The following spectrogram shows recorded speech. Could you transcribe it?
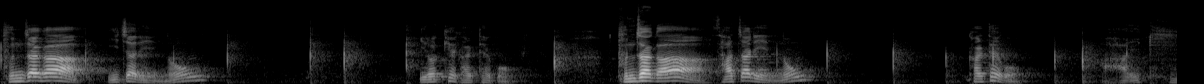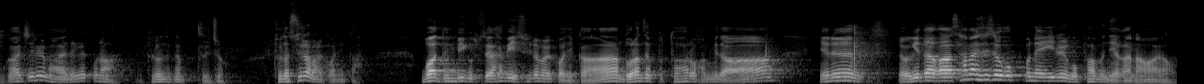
분자가 2짜리인 놈 이렇게 갈 테고. 분자가 4짜리인 놈 갈 테고. 아 이 두 가지를 봐야 되겠구나. 그런 생각 들죠. 둘 다 수렴할 거니까. 무한 등비급수의 합이 수렴할 거니까 노란색부터 하러 갑니다 얘는 여기다가 3의 세제곱분의 1을 곱하면 얘가 나와요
